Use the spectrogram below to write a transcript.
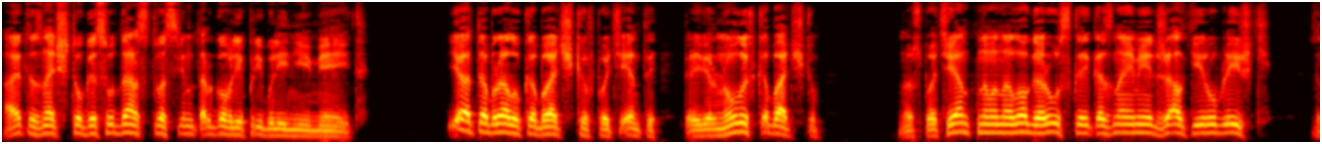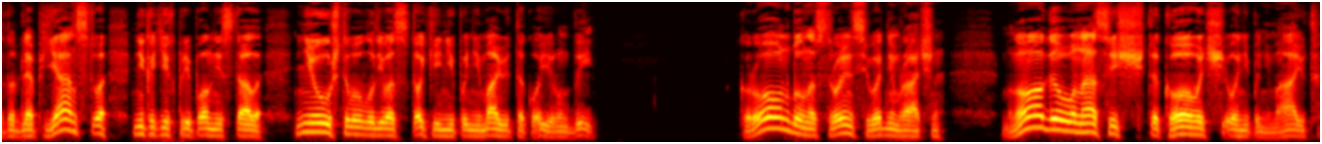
а это значит, что государство с виноторговлей прибыли не имеет. Я отобрал у кабачиков патенты, перевернул их кабачикам. Но с патентного налога русская казна имеет жалкие рублишки. Зато для пьянства никаких препон не стало. Неужто во Владивостоке не понимают такой ерунды? Кроун был настроен сегодня мрачно. Много у нас еще такого, чего не понимают.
